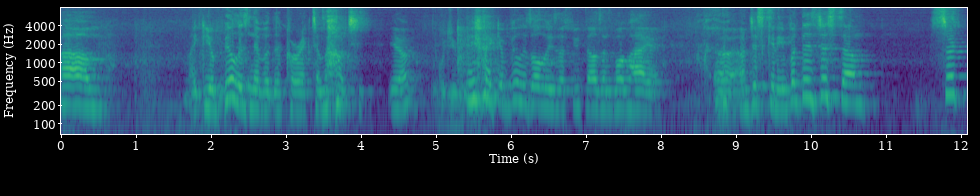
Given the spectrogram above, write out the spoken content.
Um, like your bill is never the correct amount, you know? What do you mean? like your bill is always a few thousand bob higher. Uh, I'm just kidding. But there's just, um, cert-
